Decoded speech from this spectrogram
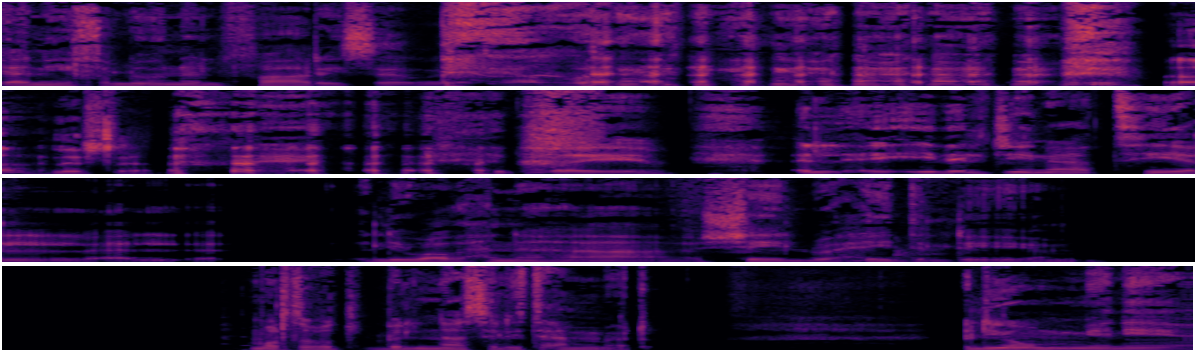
يعني يخلون الفار يسوي. آه ليش لا؟ طيب إذا الجينات هي اللي واضح إنها الشيء الوحيد اللي مرتبط بالناس اللي تعمر. اليوم يعني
